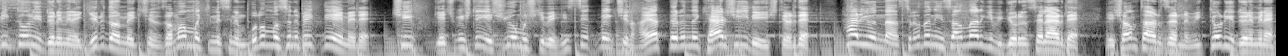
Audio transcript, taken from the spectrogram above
Victoria dönemine geri dönmek için zaman makinesinin bulunmasını bekleyemedi. Çift, geçmişte yaşıyormuş gibi hissetmek için hayatlarındaki her şeyi değiştirdi. Her yönden sıradan insanlar gibi görünseler de yaşam tarzlarını Victoria dönemine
